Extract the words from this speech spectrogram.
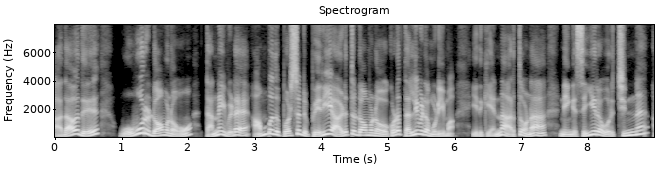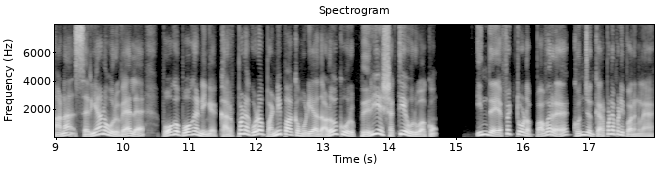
அதாவது ஒவ்வொரு டாமினோவும் தன்னை விட ஐம்பது பர்சன்ட் பெரிய அடுத்த டாமினோவை கூட தள்ளிவிட முடியுமா? இதுக்கு என்ன அர்த்தம்னா நீங்க செய்யற ஒரு சின்ன ஆனா சரியான ஒரு வேலை போக போக நீங்க கற்பனை கூட பண்ணி பார்க்க முடியாத அளவுக்கு ஒரு பெரிய சக்தியை உருவாக்கும். இந்த எஃபெக்டோட பவரை கொஞ்சம் கற்பனை பண்ணி பாருங்களேன்.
